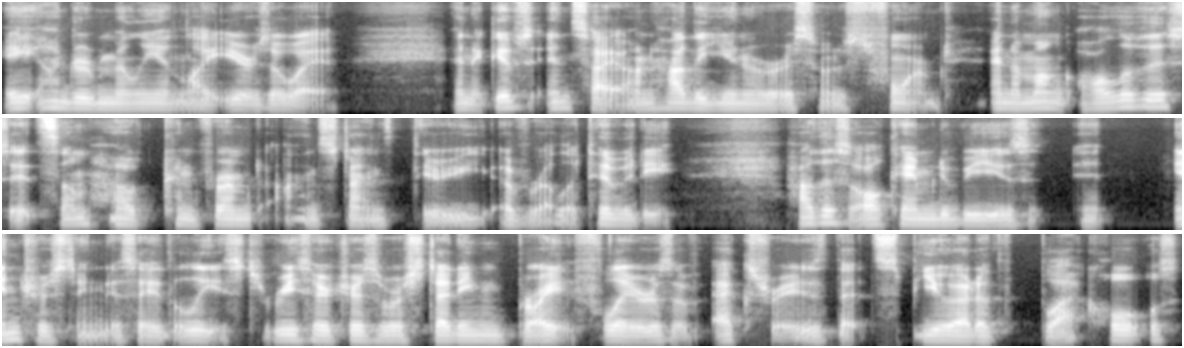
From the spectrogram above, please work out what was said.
800 million light years away. And it gives insight on how the universe was formed. And among all of this, it somehow confirmed Einstein's theory of relativity. How this all came to be is eh, interesting to say the least. Researchers were studying bright flares of X rays that spew out of black holes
